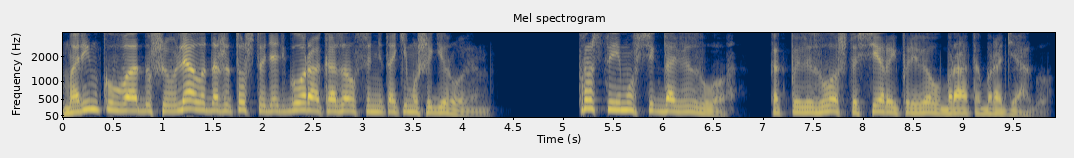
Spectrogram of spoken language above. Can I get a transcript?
Маринку воодушевляло даже то, что дядь Гора оказался не таким уж и героем. Просто ему всегда везло, как повезло, что Серый привел брата-бродягу.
